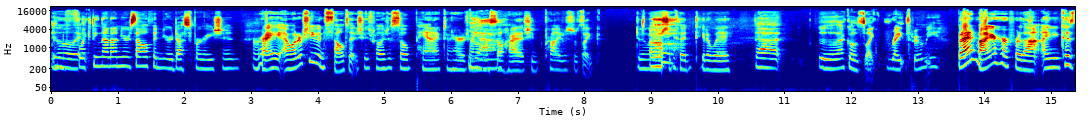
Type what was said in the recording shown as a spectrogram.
inflicting that on yourself in your desperation. right. I wonder if she even felt it. She was probably just so panicked and her adrenaline was so high that she probably just was like doing whatever she could to get away. That ugh, that goes like right through me. But I admire her for that. I mean, because,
